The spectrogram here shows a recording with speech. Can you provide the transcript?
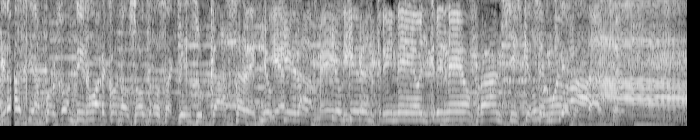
Gracias por continuar con nosotros aquí en su casa de Yo quiero, yo quiero el trineo, el trineo, Francis, que ¿Tú se mueva.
